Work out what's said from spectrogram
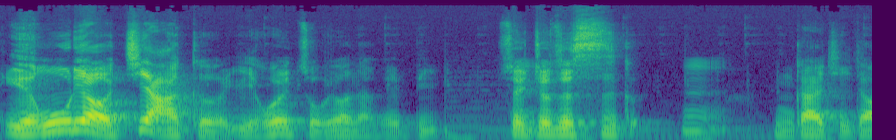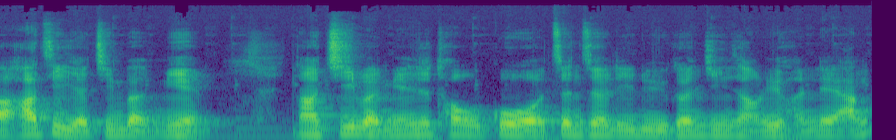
原物料价格也会左右南非币。所以就这四个，嗯，我们刚才提到它自己的基本面，然后基本面是透过政策利率跟经常率衡量，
